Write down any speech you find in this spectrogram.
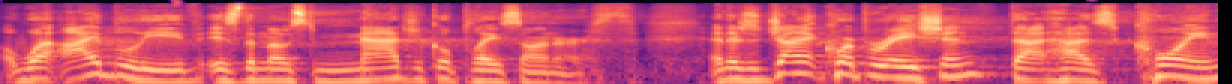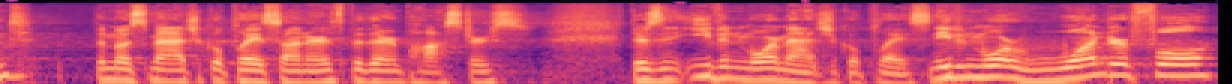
what I believe is the most magical place on earth. And there's a giant corporation that has coined the most magical place on earth, but they're imposters. There's an even more magical place, an even more wonderful,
